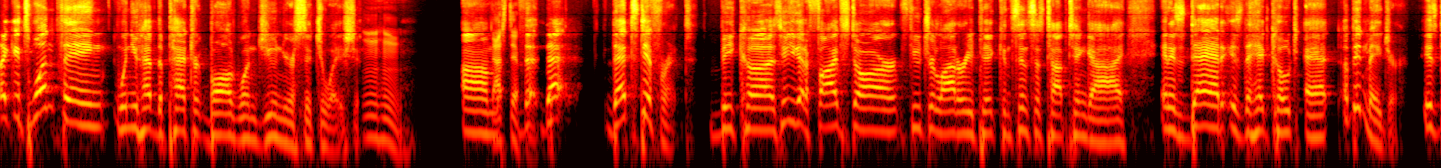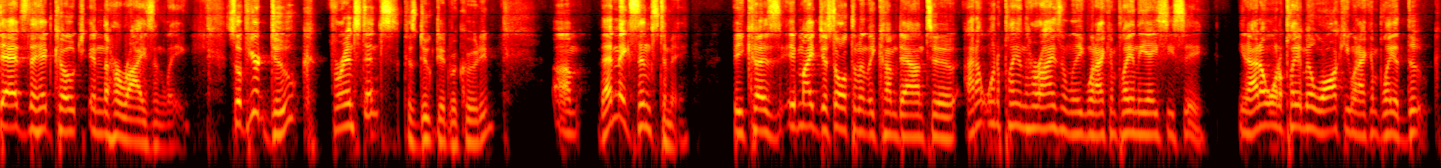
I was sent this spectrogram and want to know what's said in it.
like it's one thing when you have the Patrick Baldwin Jr. situation. Mm-hmm. Um, that's different. Th- that that's different because here you got a five star future lottery pick, consensus top 10 guy, and his dad is the head coach at a bid major. His dad's the head coach in the Horizon League. So if you're Duke, for instance, because Duke did recruit him, um, that makes sense to me because it might just ultimately come down to I don't want to play in the Horizon League when I can play in the ACC. You know, I don't want to play in Milwaukee when I can play at Duke.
